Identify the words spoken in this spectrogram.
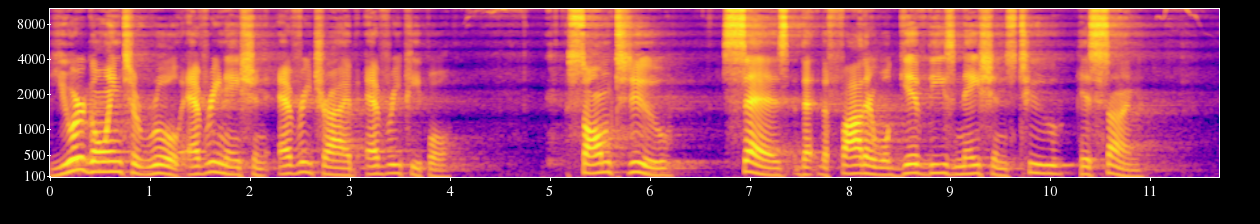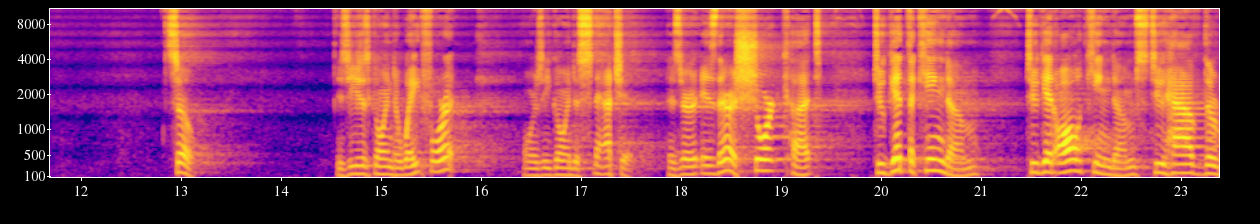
You're going to rule every nation, every tribe, every people. Psalm 2 says that the Father will give these nations to his Son. So, is Jesus going to wait for it, or is he going to snatch it? Is there, is there a shortcut to get the kingdom, to get all kingdoms, to have the,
